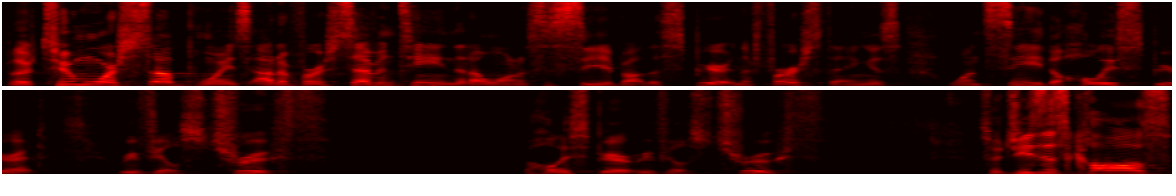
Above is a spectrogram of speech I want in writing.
But there are two more subpoints out of verse 17 that I want us to see about the Spirit. And the first thing is 1c the Holy Spirit reveals truth. The Holy Spirit reveals truth. So Jesus calls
